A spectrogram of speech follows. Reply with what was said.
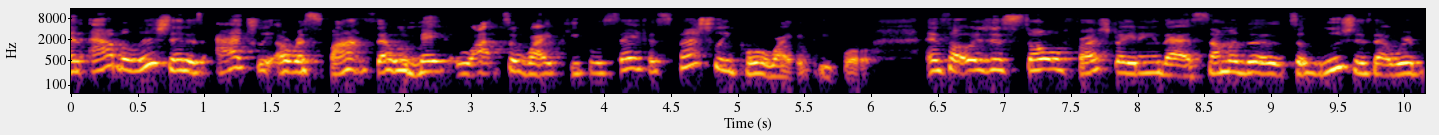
And abolition is actually a response that would make lots of white people safe, especially poor white people. And so it's just so frustrating that some of the solutions that we're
